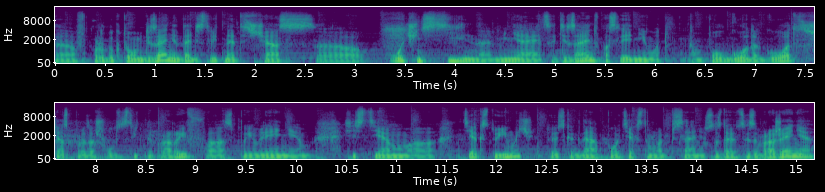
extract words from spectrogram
э, в продуктовом дизайне, да, действительно, это сейчас очень сильно меняется дизайн в последние вот там полгода-год. Сейчас произошел действительно прорыв с появлением систем текст to image, то есть когда по текстовому описанию создается изображение.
